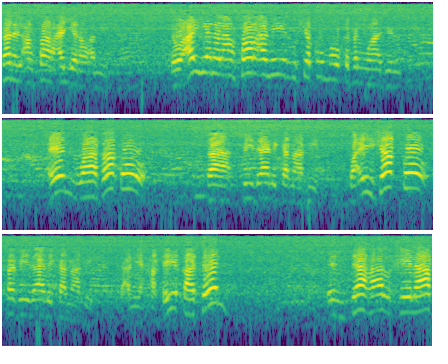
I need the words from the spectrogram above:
كان الأنصار عينوا أمير. لو عين الأنصار أمير وش يكون موقف المهاجرين إن وافقوا ففي ذلك ما فيه. وإن شقوا ففي ذلك ما فيه. يعني حقيقة انتهى الخلاف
